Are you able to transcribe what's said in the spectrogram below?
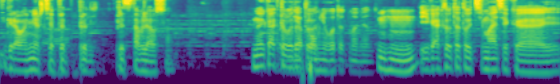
игровой мир тебе пред- пред- представлялся. Ну и как-то вот я это... вот- помню вот этот момент. Мгм. И как-то вот эта вот тематика э,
